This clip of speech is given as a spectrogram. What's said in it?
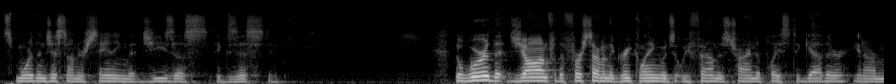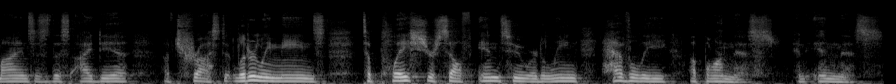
It's more than just understanding that Jesus existed. The word that John, for the first time in the Greek language that we found, is trying to place together in our minds is this idea of trust. It literally means to place yourself into or to lean heavily upon this and in this.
